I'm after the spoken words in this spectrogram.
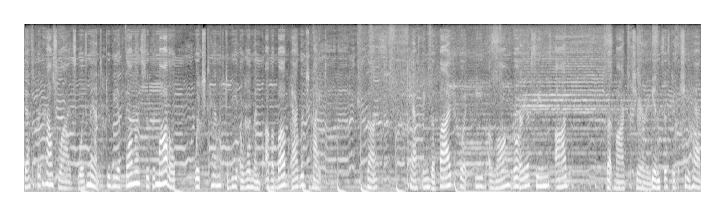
Desperate Housewives was meant to be a former supermodel, which tends to be a woman of above average height. Thus, casting the 5-foot Eva Longoria seems odd, but Marc Cherry insisted she had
